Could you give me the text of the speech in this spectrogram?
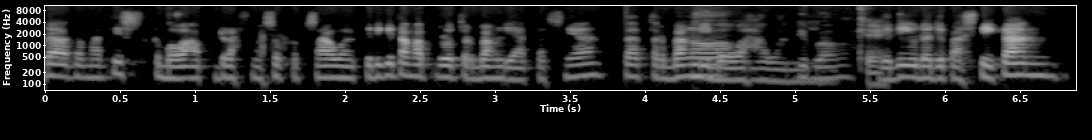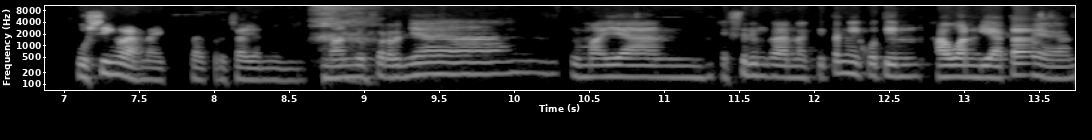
udah otomatis ke bawah updraft masuk ke pesawat. Jadi kita nggak perlu terbang di atasnya, kita terbang di Oh, bawah awan. Di bawah. Oke. Jadi udah dipastikan pusing lah naik flight percayaan ini. Manuvernya lumayan ekstrim karena kita ngikutin awan di atas ya kan.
